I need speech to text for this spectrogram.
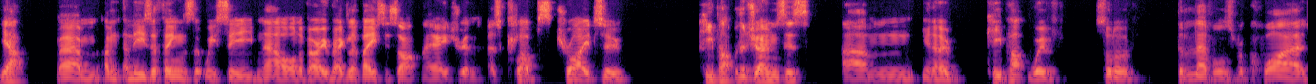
Yeah um, and, and, these are things that we see now on a very regular basis, aren't they, Adrian? As clubs try to keep up with the Joneses, um, you know, keep up with sort of the levels required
